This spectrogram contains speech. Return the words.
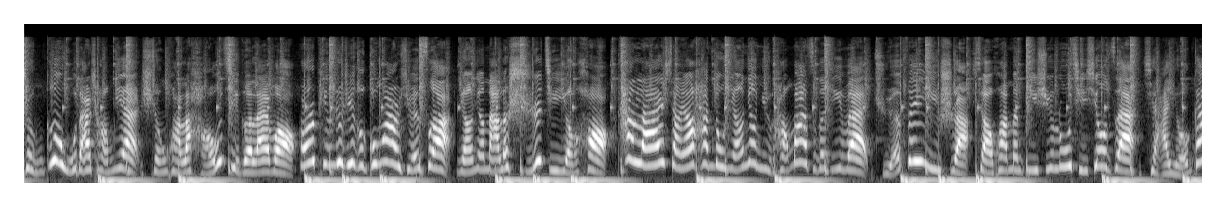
整个武打场面升华了好几个 level，而凭着这个宫二角色，娘娘拿了十级影后。看来想要撼动娘娘女扛把子的地位，绝非易事。小花们必须撸起袖子，加油干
